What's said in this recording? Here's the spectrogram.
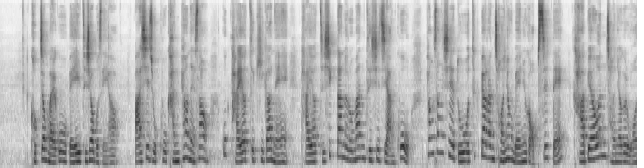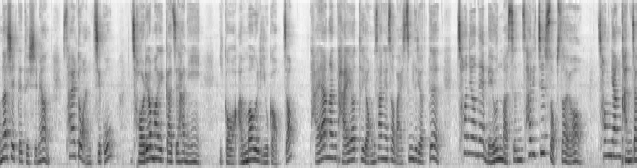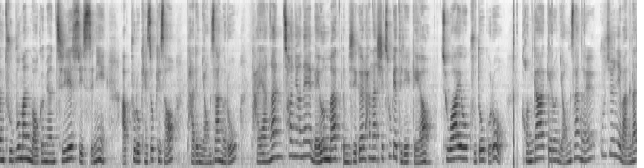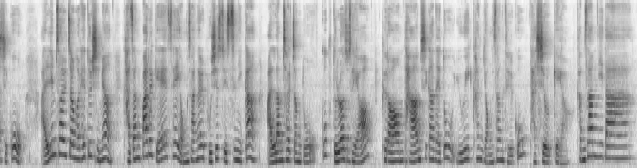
걱정 말고 매일 드셔보세요. 맛이 좋고 간편해서 꼭 다이어트 기간에 다이어트 식단으로만 드시지 않고 평상시에도 특별한 저녁 메뉴가 없을 때 가벼운 저녁을 원하실 때 드시면 살도 안 찌고 저렴하기까지 하니 이거 안 먹을 이유가 없죠? 다양한 다이어트 영상에서 말씀드렸듯 천연의 매운맛은 살이 찔 수 없어요. 청양 간장 두부만 먹으면 질릴 수 있으니 앞으로 계속해서 다른 영상으로 다양한 천연의 매운맛 음식을 하나씩 소개 드릴게요. 좋아요, 구독으로 건강하게론 영상을 꾸준히 만나시고 알림 설정을 해두시면 가장 빠르게 새 영상을 보실 수 있으니까 알람 설정도 꾹 눌러주세요. 그럼 다음 시간에도 유익한 영상 들고 다시 올게요. 감사합니다.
